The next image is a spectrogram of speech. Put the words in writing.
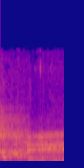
someday.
